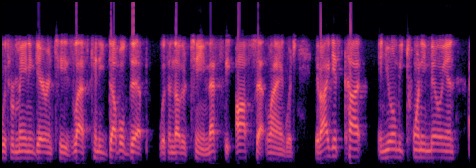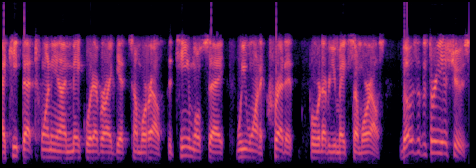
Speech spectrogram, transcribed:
with remaining guarantees left, can he double dip with another team? That's the offset language. If I get cut and you owe me 20 million, I keep that 20 and I make whatever I get somewhere else. The team will say, "We want a credit for whatever you make somewhere else." Those are the three issues.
